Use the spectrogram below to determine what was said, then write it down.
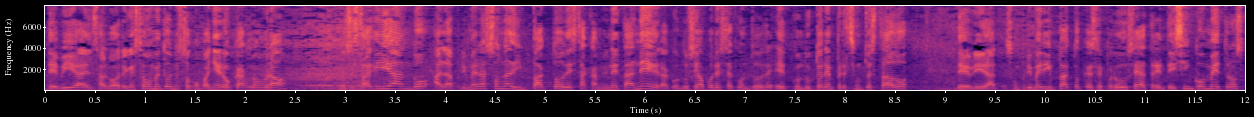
de Vía El Salvador. En este momento nuestro compañero Carlos Brown nos está guiando a la primera zona de impacto de esta camioneta negra conducida por este conductor, conductor en presunto estado de ebriedad. Es un primer impacto que se produce a 35 metros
